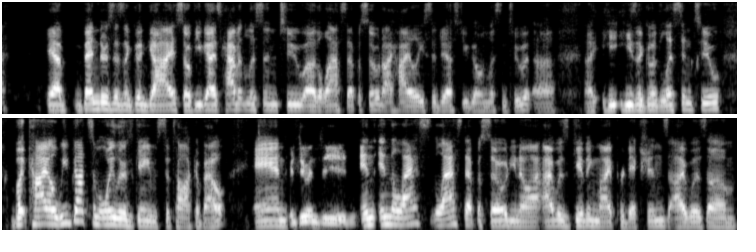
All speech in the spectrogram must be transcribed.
you. Yeah, Benders is a good guy. So if you guys haven't listened to uh, the last episode, I highly suggest you go and listen to it. Uh, uh, he, he's a good listen to. But Kyle, we've got some Oilers games to talk about, and we do indeed. In in the last last episode, you know, I, I was giving my predictions. I was um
